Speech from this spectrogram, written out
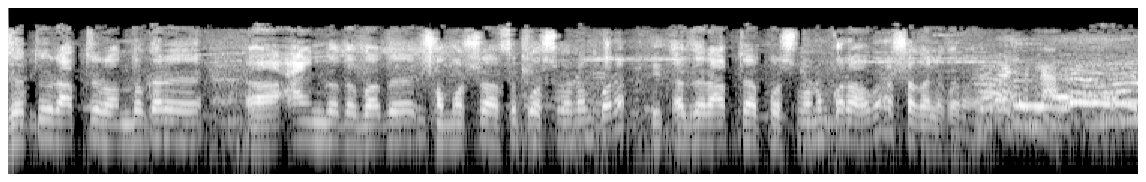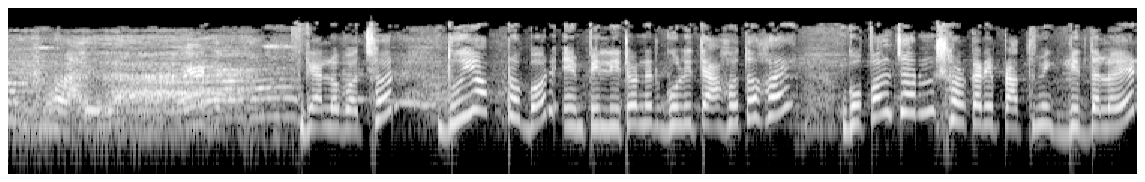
যেহেতু রাত্রের অন্ধকারে আইনগতভাবে সমস্যা আছে পোস্টমর্টম করা, তাদের রাত্রে পোস্টমর্টম করা হবে সকালে করা হবে। গেল বছর দুই অক্টোবর এমপি লিটনের গুলিতে আহত হয় গোপালচরণ সরকারি প্রাথমিক বিদ্যালয়ের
